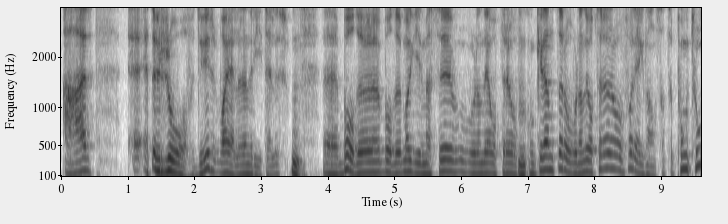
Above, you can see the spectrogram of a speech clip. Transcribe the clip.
er et rovdyr hva gjelder en retailer. Mm. Både, både marginmessig, hvordan de opptrer overfor konkurrenter, og hvordan de opptrer overfor egne ansatte. Punkt to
